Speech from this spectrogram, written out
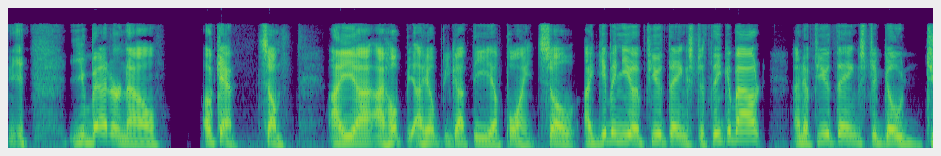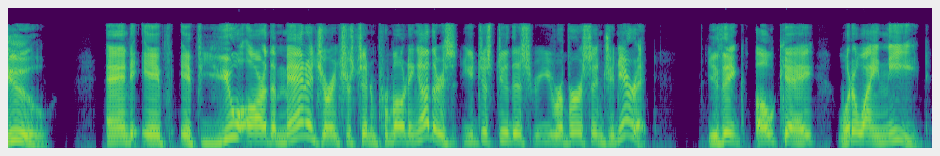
you better know. Okay, so I uh, I hope I hope you got the uh, point. So I've given you a few things to think about and a few things to go do and if if you are the manager interested in promoting others, you just do this, you reverse engineer it. You think, okay, what do I need?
